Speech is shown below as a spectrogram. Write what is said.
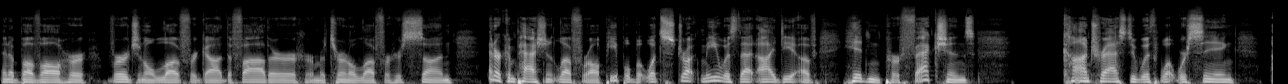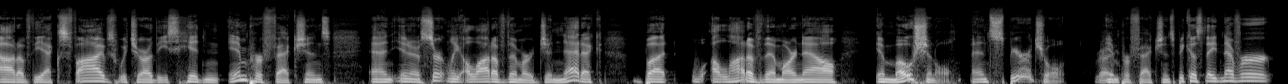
and above all, her virginal love for God the Father, her maternal love for her Son, and her compassionate love for all people. But what struck me was that idea of hidden perfections contrasted with what we're seeing out of the X5s, which are these hidden imperfections. And, you know, certainly a lot of them are genetic, but a lot of them are now emotional and spiritual right. imperfections because they never,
